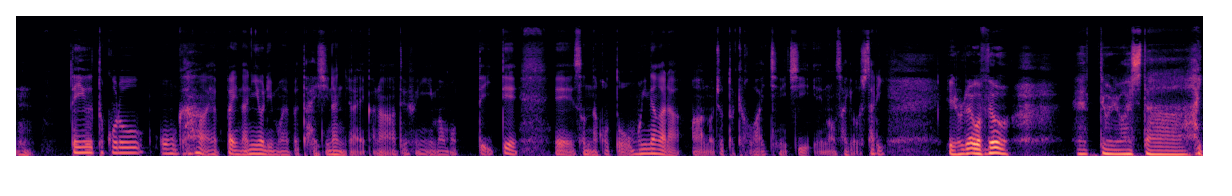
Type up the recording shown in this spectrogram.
うんっていうところがやっぱり何よりもやっぱ大事なんじゃないかなというふうに今思っていて、えー、そんなことを思いながらあのちょっと今日は一日の作業をしたりいろんなことをやっておりました。はい。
